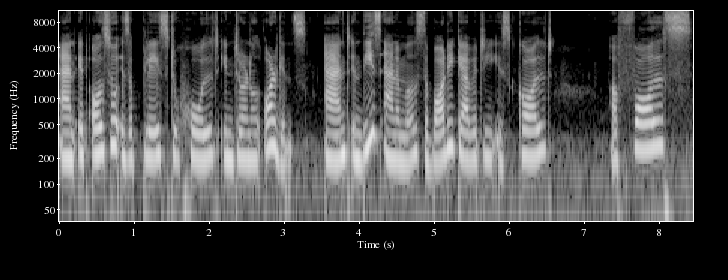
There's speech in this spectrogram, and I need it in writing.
And it also is a place to hold internal organs. And in these animals the body cavity is called a false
